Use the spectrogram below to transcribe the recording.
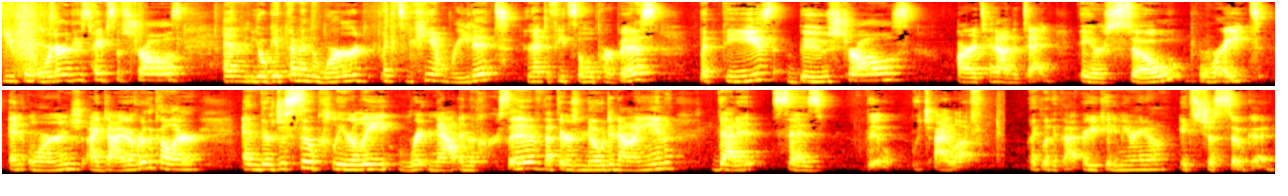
you can order these types of straws and you'll get them in the word, like you can't read it and that defeats the whole purpose. But these Boo straws are a 10 out of 10. They are so bright and orange. I die over the color and they're just so clearly written out in the cursive that there's no denying that it says Boo, which I love. Like, look at that. Are you kidding me right now? It's just so good.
